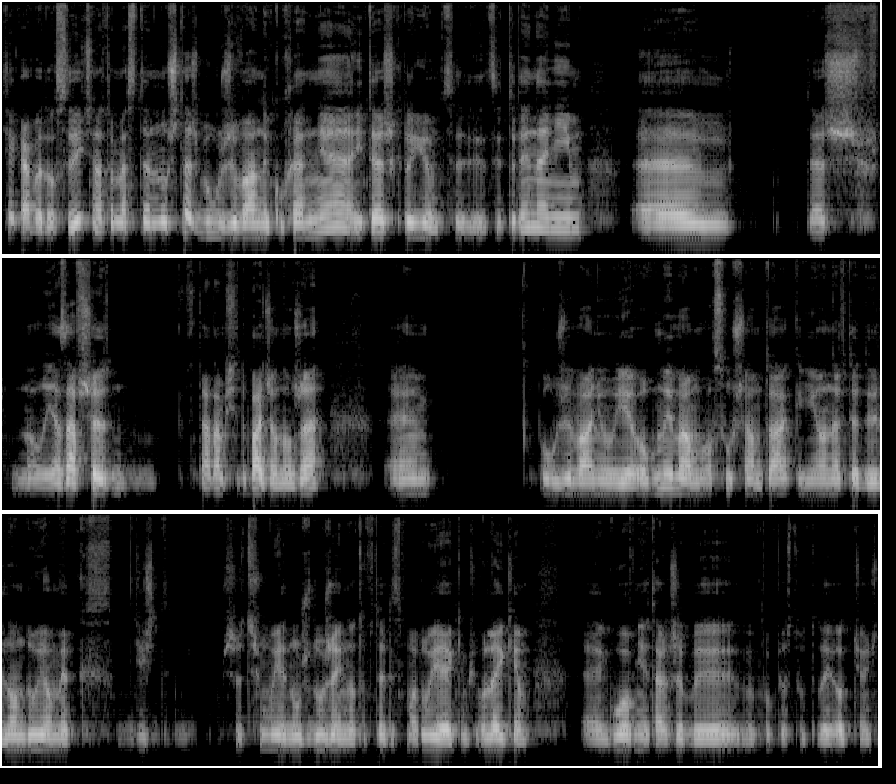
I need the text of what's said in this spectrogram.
Ciekawe dosyć, natomiast ten nóż też był używany kuchennie i też kroiłem cy- cytrynę nim. E, Też, no ja zawsze staram się dbać o noże. Po używaniu je obmywam, osuszam, tak, i one wtedy lądują, jak gdzieś przetrzymuję nóż dłużej, no to wtedy smaruję jakimś olejkiem e, głownie, tak, żeby po prostu tutaj odciąć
